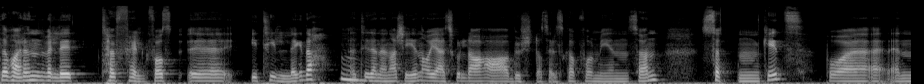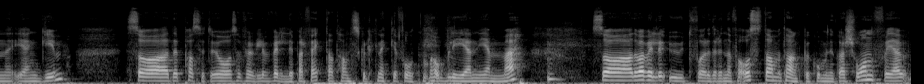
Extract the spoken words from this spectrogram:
det var en veldig tøff helg for oss eh, i tillegg da, til den energien. Og jeg skulle da ha bursdagsselskap for min sønn. 17 kids på en, i en gym. Så det passet jo selvfølgelig veldig perfekt at han skulle knekke foten og bli igjen hjemme. Så det var veldig utfordrende for oss da med tanke på kommunikasjon. For jeg,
